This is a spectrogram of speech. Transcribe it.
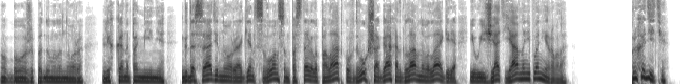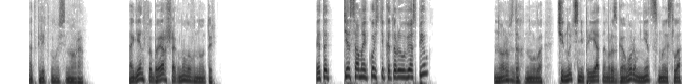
«О, Боже!» — подумала Нора, легка на помине. К досаде Нора агент Свонсон поставила палатку в двух шагах от главного лагеря и уезжать явно не планировала. «Проходите», — откликнулась Нора. Агент ФБР шагнула внутрь. «Это те самые кости, которые увез Пил?» Нора вздохнула. Тянуть с неприятным разговором нет смысла.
